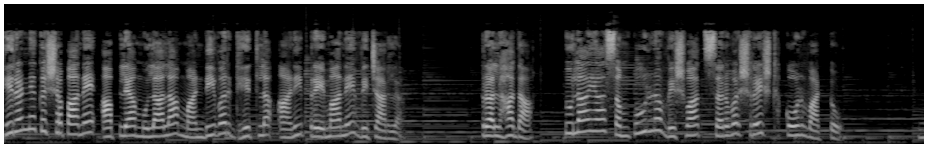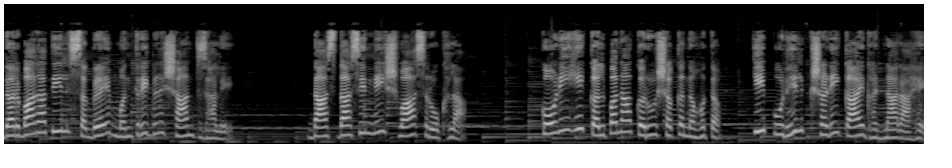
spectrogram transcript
हिरण्यकश्यपाने आपल्या मुलाला मांडीवर घेतलं आणि प्रेमाने विचारलं प्रल्हादा तुला या संपूर्ण विश्वात सर्वश्रेष्ठ कोण वाटतो? दरबारातील सगळे मंत्रीगण शांत झाले. दासदासींनी श्वास रोखला. कोणीही कल्पना करू शक नव्हतं की पुढील क्षणी काय घडणार आहे.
